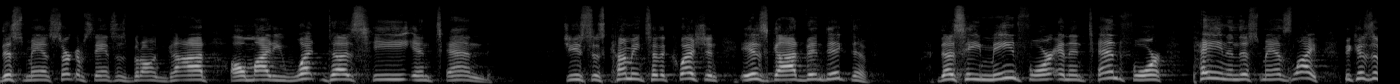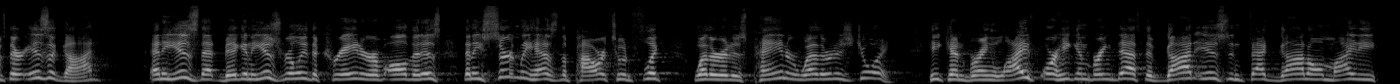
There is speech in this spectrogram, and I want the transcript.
this man's circumstances, but on God Almighty. What does He intend? Jesus is coming to the question is God vindictive? Does He mean for and intend for pain in this man's life? Because if there is a God, and he is that big, and he is really the creator of all that is, then he certainly has the power to inflict whether it is pain or whether it is joy. He can bring life or he can bring death. If God is, in fact, God Almighty,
